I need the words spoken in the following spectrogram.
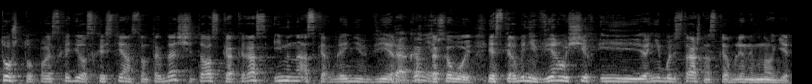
то, что происходило с христианством тогда, считалось как раз именно оскорблением веры Да, как конечно. таковой. И оскорблением верующих, и они были страшно оскорблены многие.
